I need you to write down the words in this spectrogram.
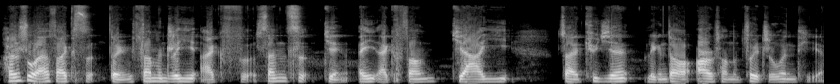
函数 f(x) 等于三分之一 x 三次减 ax 方加一，在区间零到二上的最值问题。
